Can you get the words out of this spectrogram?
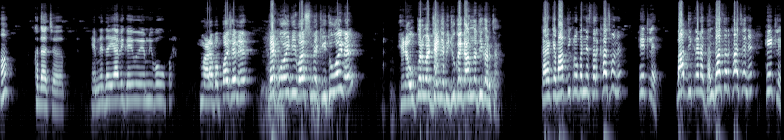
હા? કદાચ એમને દયા આવી ગઈ હોય એમની વહુ ઉપર. મારા પપ્પા છે ને એ કોઈ દિવસ મેં કીધું હોય ને એના ઉપર જઈને બીજું કઈ કામ નથી કરતા. કારણ કે બાપ દીકરો બંને સરખા છો ને એટલે. બાપ દીકરાના ધંધા સરખા છે ને? એટલે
